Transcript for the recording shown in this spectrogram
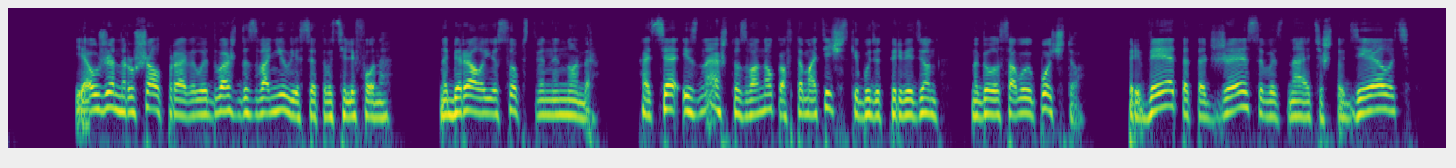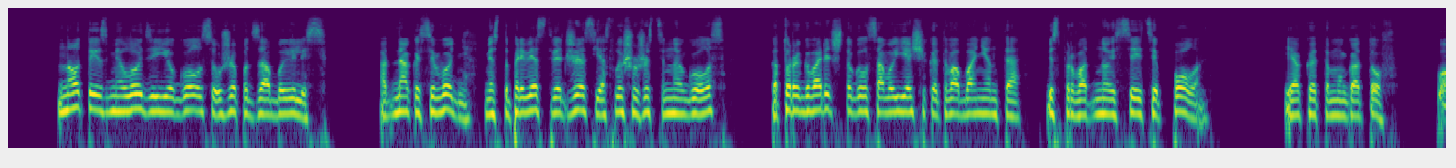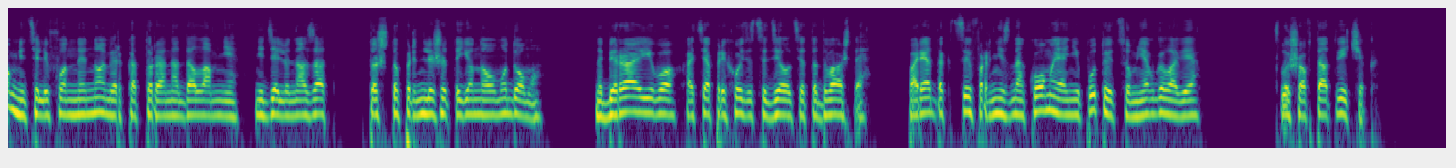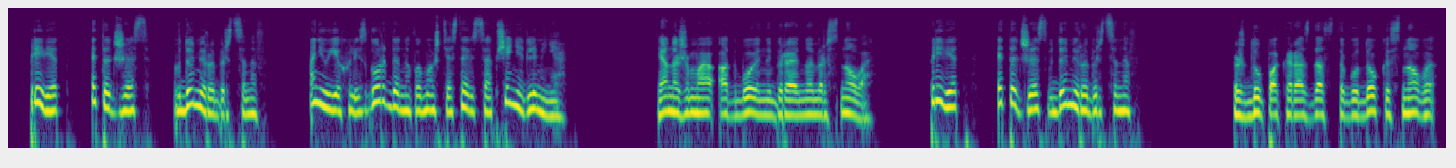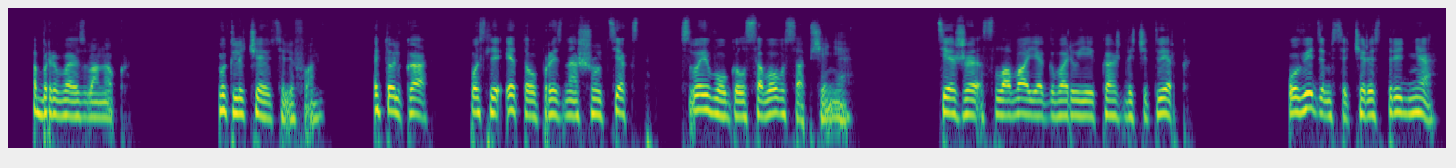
Я уже нарушал правила и дважды звонил ей с этого телефона набирал ее собственный номер, хотя и знаю, что звонок автоматически будет переведен на голосовую почту. «Привет, это Джесс, и вы знаете, что делать». Ноты из мелодии ее голоса уже подзабылись. Однако сегодня вместо приветствия Джесс я слышу жестяной голос, который говорит, что голосовой ящик этого абонента беспроводной сети полон. Я к этому готов. Помню телефонный номер, который она дала мне неделю назад, то, что принадлежит ее новому дому — Набираю его, хотя приходится делать это дважды. Порядок цифр незнакомый, они путаются у меня в голове. Слышу автоответчик. «Привет, это Джесс, в доме Робертсонов. Они уехали из города, но вы можете оставить сообщение для меня». Я нажимаю «Отбой» и набираю номер снова. «Привет, это Джесс в доме Робертсонов». Жду, пока раздастся гудок, и снова обрываю звонок. Выключаю телефон. И только после этого произношу текст — своего голосового сообщения. Те же слова я говорю ей каждый четверг. Увидимся через три дня,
